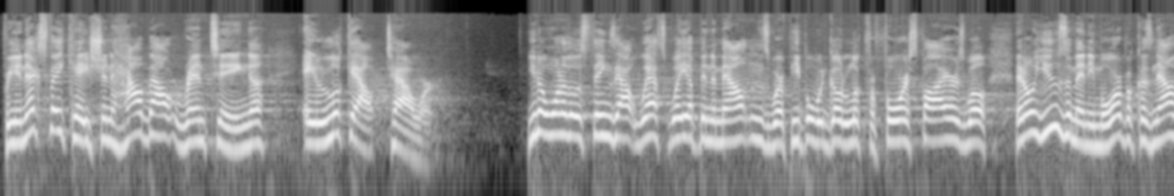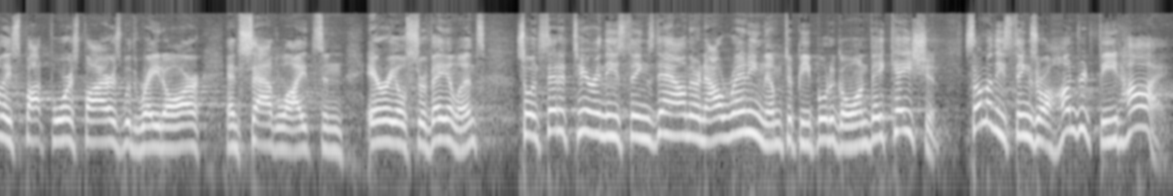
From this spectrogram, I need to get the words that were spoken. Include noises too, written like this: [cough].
For your next vacation, how about renting a lookout tower? You know, one of those things out west, way up in the mountains where people would go to look for forest fires? Well, they don't use them anymore because now they spot forest fires with radar and satellites and aerial surveillance. So instead of tearing these things down, they're now renting them to people to go on vacation. Some of these things are 100 feet high.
